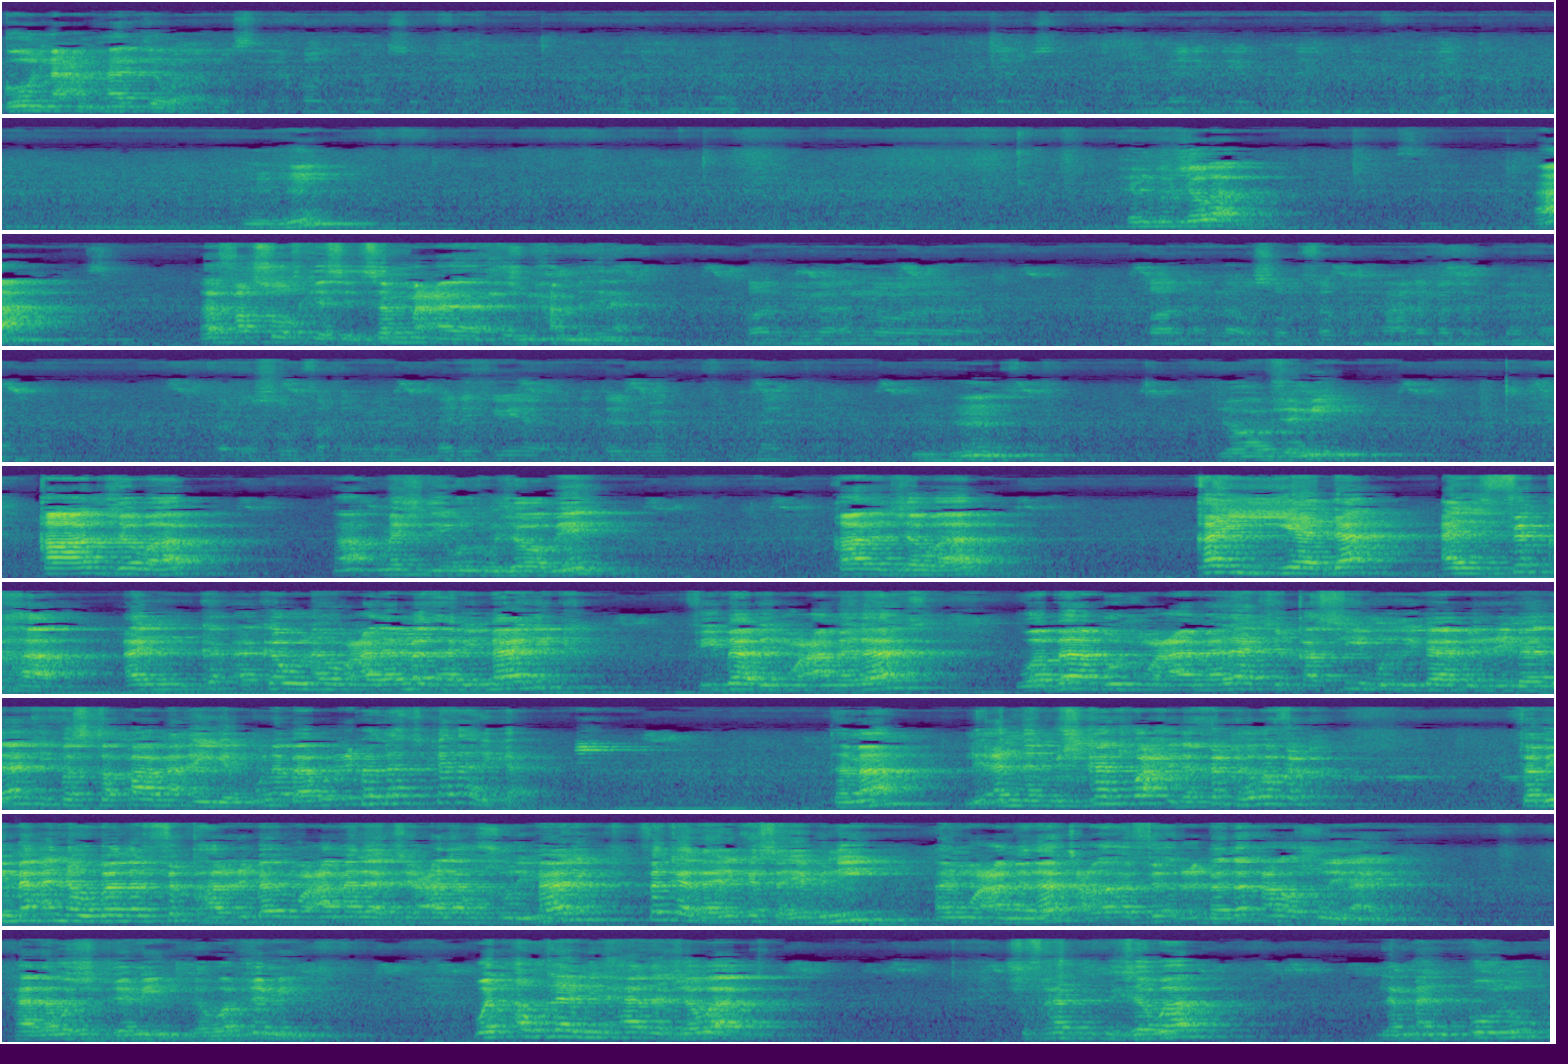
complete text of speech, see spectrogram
قول نعم هذا الجواب. فهمت الجواب؟ ها؟ ارفع صوتك يا سيدي سمع حج محمد هناك. قال بما أنه قال أن أصول الفقه على مذهب الإمام مالك. فالأصول الفقه المالكي يحتاج يكون فقه مالكي جواب جميل. قال جواب ها مجدي يقول لكم الجواب إيه؟ قال الجواب قيد الفقه أن كونه على مذهب مالك في باب المعاملات وباب المعاملات قسيم لباب العبادات فاستقام أن يكون باب العبادات كذلك. تمام؟ لأن المشكات واحدة فقه. وفقه فبما أنه بنى الفقه المعاملات على أصول مالك فكذلك سيبني المعاملات على العبادات على أصول مالك. هذا وجه جميل جواب جميل. والأولى من هذا الجواب شوف هذا الجواب لما نقول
